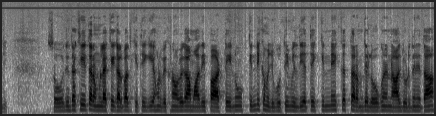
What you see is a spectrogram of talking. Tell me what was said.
ਜੀ। ਸੋ ਜਿੱਦਾਂ ਕਿ ਧਰਮ ਲੈ ਕੇ ਗੱਲਬਾਤ ਕੀਤੀ ਗਈ ਹੈ ਹੁਣ ਵੇਖਣਾ ਹੋਵੇਗਾ ਆਮ ਆਦਮੀ ਪਾਰਟੀ ਨੂੰ ਕਿੰਨੀ ਕੁ ਮਜ਼ਬੂਤੀ ਮਿਲਦੀ ਹੈ ਤੇ ਕਿੰਨੇ ਕੁ ਧਰਮ ਦੇ ਲੋਕ ਉਹਨਾਂ ਨਾਲ ਜੁੜਦੇ ਨੇ ਤਾਂ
